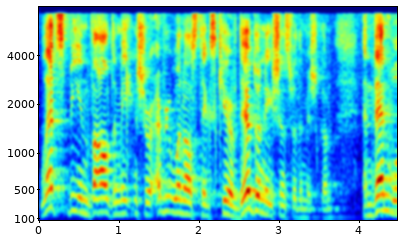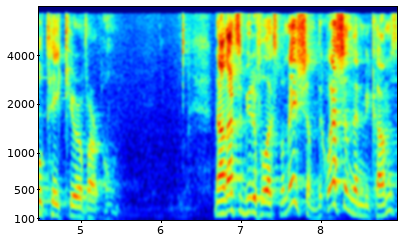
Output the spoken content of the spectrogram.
Let's be involved in making sure everyone else takes care of their donations for the Mishkan, and then we'll take care of our own. Now that's a beautiful explanation. The question then becomes,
